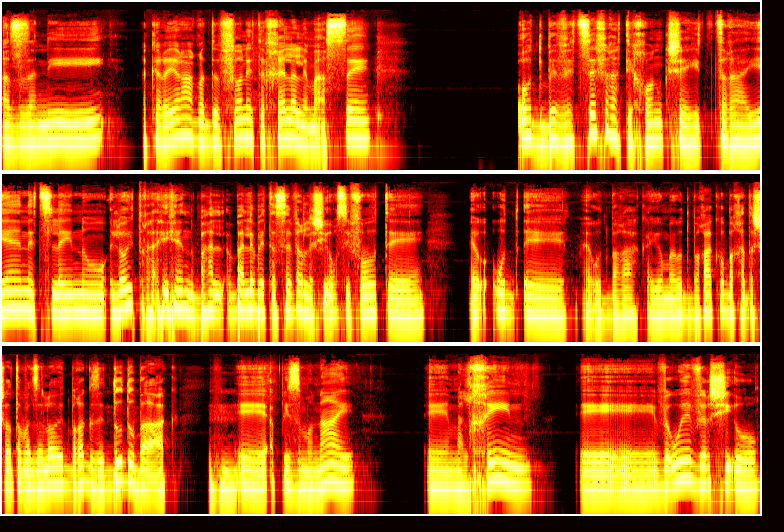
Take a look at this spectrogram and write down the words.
אז אני, הקריירה הרדיופונית החלה למעשה עוד בבית ספר התיכון, כשהתראיין אצלנו, לא התראיין, בא, בא לבית הספר לשיעור ספרות אה, אהוד, אה, אהוד ברק, היום אהוד ברק הוא בחדשות, אבל זה לא אהוד ברק, זה דודו ברק, אה, הפזמונאי, אה, מלחין, והוא העביר שיעור,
